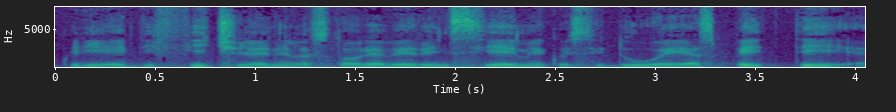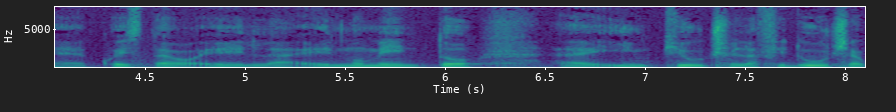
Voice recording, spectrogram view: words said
quindi è difficile nella storia avere insieme questi due aspetti, eh, questo è il, è il momento, eh, in più c'è la fiducia.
